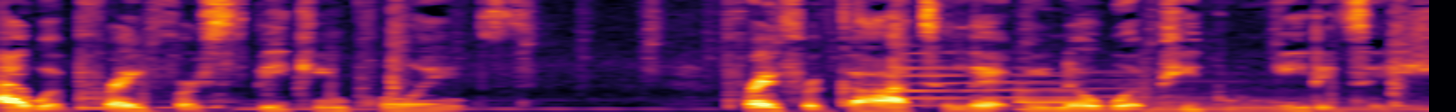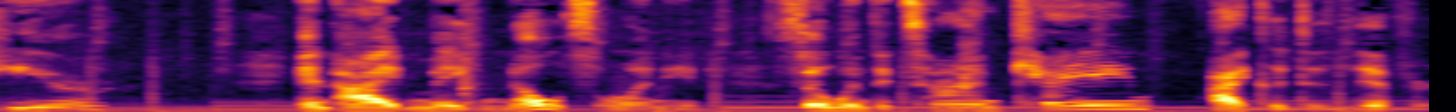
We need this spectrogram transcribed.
I would pray for speaking points, pray for God to let me know what people needed to hear, and I'd make notes on it so when the time came, I could deliver.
